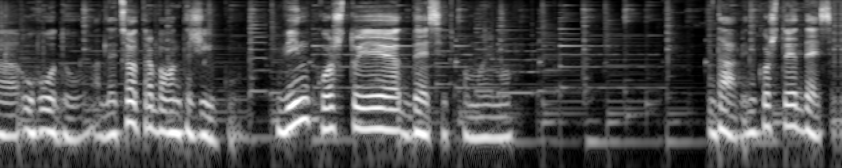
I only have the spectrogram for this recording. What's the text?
е, угоду, а для цього треба вантажівку. Він коштує 10, по-моєму. Так, да, він коштує 10.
